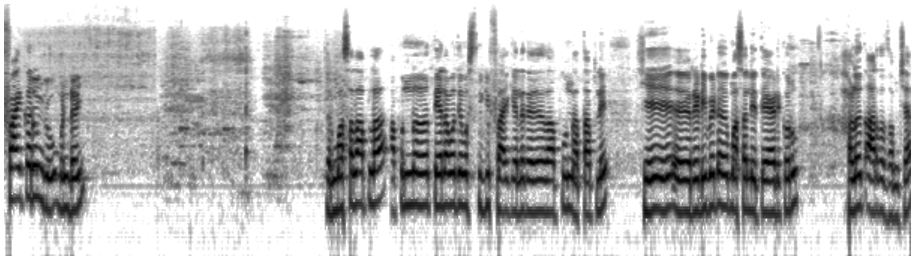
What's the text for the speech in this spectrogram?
फ्राय करून घेऊ मंडळी. तर मसाला आपला आपण तेलामध्ये मस्तपैकी फ्राय केला त्याच्यात आपण आता आपले हे रेडीमेड मसाले ते ॲड करू. हळद अर्धा चमचा.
